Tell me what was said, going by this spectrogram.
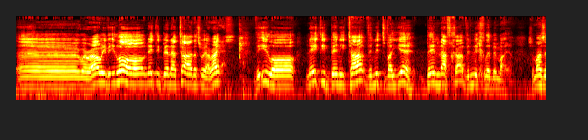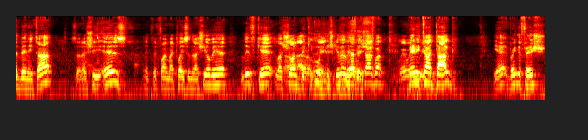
Uh, where are we? V'ilo neti benata. That's where we are, right? Yes. Ve'ilo neti benita v'nitvayeh ben nafcha v'nichle b'maya. So maze benita. So Rashi is. Let me find my place in the Rashi over here. Livke lashon Uh, I don't know. bekiut Wait, ishkele liad fish. b'shachva. Where were you Benita dag. Yeah, bring the fish.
